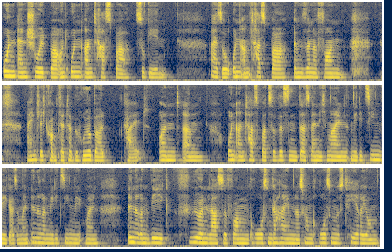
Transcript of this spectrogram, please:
unentschuldbar und unantastbar zu gehen. Also unantastbar im Sinne von eigentlich kompletter Berührbarkeit und ähm, unantastbar zu wissen, dass wenn ich meinen Medizinweg, also meinen inneren Medizinweg, meinen inneren Weg führen lasse vom großen Geheimnis, vom großen Mysterium,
